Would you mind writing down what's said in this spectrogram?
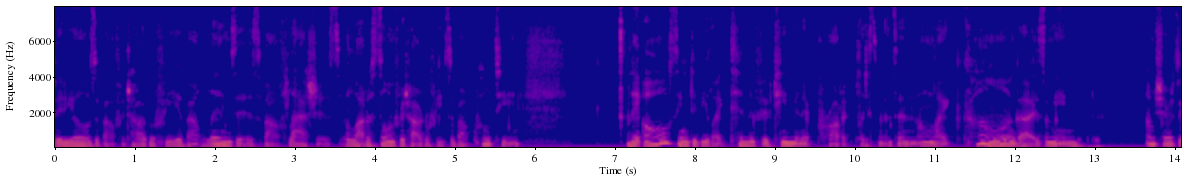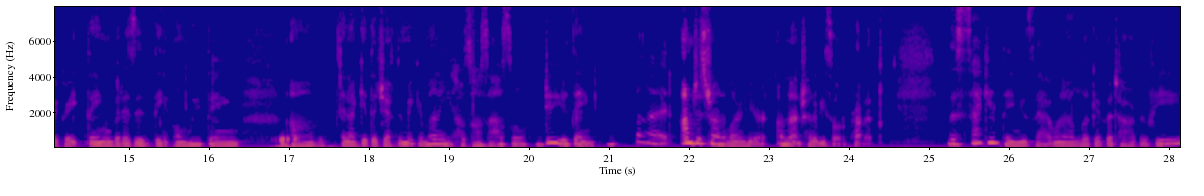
videos about photography, about lenses, about flashes, a lot of sewing photographies, about quilting, they all seem to be like 10 to 15 minute product placements. And I'm like, come on, guys. I mean, I'm sure it's a great thing, but is it the only thing? Um, and I get that you have to make your money, hustle, hustle, hustle, do your thing. But I'm just trying to learn here. I'm not trying to be sold a product. The second thing is that when I look at photography,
